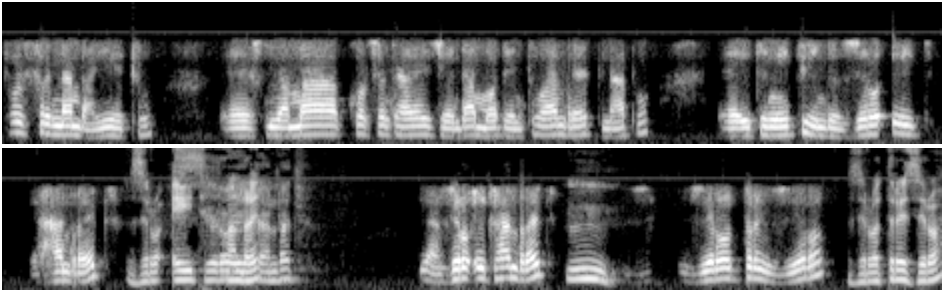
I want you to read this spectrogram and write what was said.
toll free number yethu eh sinama call center agent more than 200 lapho. Eh ithi ngiyiphinde 0800 0800 yeah 0800 mm. 030 030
